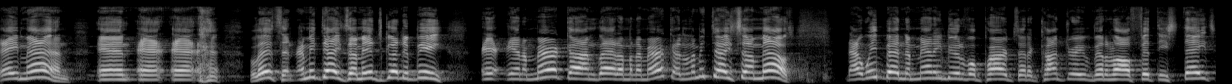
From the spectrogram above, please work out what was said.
Amen. And, and, and listen, let me tell you something. It's good to be in America. I'm glad I'm in America. And let me tell you something else. Now, we've been to many beautiful parts of the country. We've been in all 50 states.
